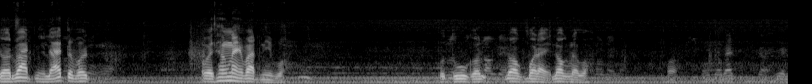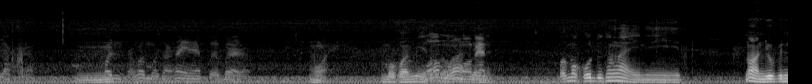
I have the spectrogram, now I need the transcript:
จอดวัดนี่แหละแต่ว่าเอาไว้ทางในวัดนี่บ่ ประตูก็ล็อกบ่ได้ล็อกได้บ่ล็อกได้บ่ผมมาแบตก็เฮ็ดล็อกครับอืมคนถ้าคนบ่สั่งให้นะเปิดบ่ได้หรอกห่วยบ่ค่อยมีหรอกบ่บ่ว่าบ่แม่นคนมาขุดอยู่ข้างในนี่นอนอยู่เป็น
